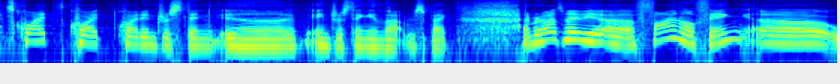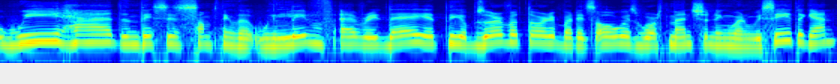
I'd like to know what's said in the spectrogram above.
it's quite quite quite interesting uh, interesting in that respect. And perhaps maybe a, a final thing uh, we had, and this is something that we live every day at the observatory, but it's always worth mentioning when we see it again.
